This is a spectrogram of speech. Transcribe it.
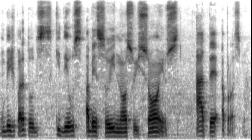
Um beijo para todos. Que Deus abençoe nossos sonhos. Até a próxima.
